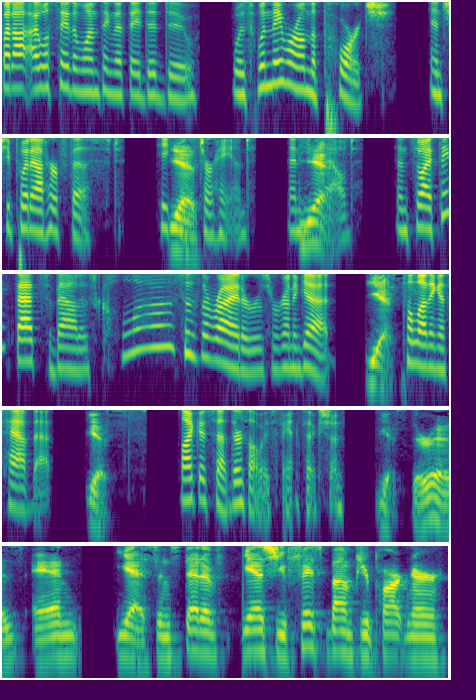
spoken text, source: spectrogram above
But I, I will say the one thing that they did do was when they were on the porch and she put out her fist, he kissed her hand and he Yes. bowed. And so I think that's about as close as the writers were going to get yes, to letting us have that. Yes, Like I said, there's always fan fiction. yes. There is, and yes. Instead of yes, you fist bump your partner.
